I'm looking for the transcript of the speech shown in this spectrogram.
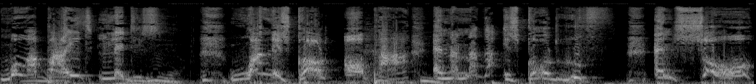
Moabite ladies. Mm. One is called Orpah and another is called Ruth. And so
